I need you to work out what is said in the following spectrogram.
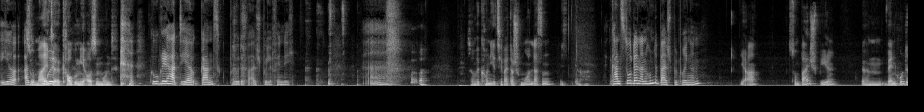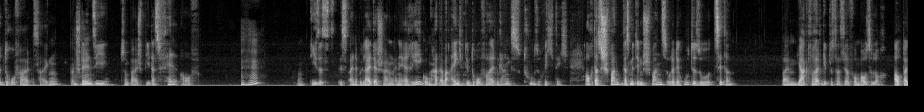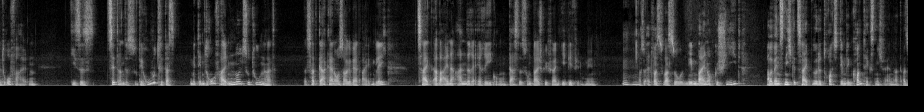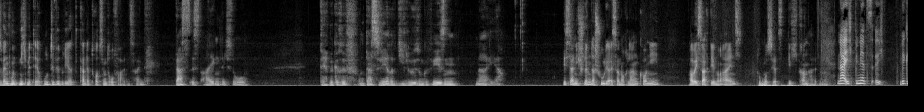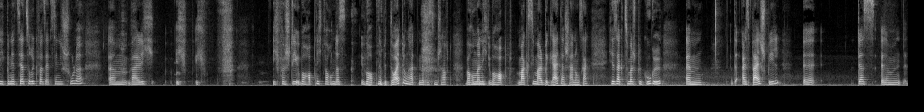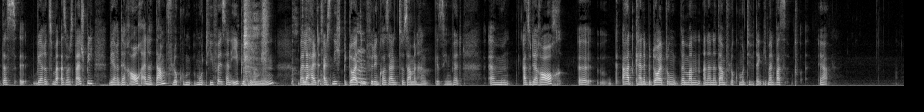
Hier, also so Malte, Google, Kaugummi aus dem Mund. Google hat hier ganz blöde Beispiele, finde ich. Sollen wir Conny jetzt hier weiter schmoren lassen? Ich, Kannst du denn ein Hundebeispiel bringen? Ja, zum Beispiel, ähm, wenn Hunde Drohverhalten zeigen, dann stellen sie zum Beispiel das Fell auf. Und dieses ist eine Begleiterscheinung, eine Erregung, hat aber eigentlich mit dem Drohverhalten gar nichts zu tun, so richtig. Auch das, Schwan das mit dem Schwanz oder der Rute so zittern. Beim Jagdverhalten gibt es das ja vom Mauseloch, auch beim Drohverhalten. Dieses Zittern des, der Rute, das mit dem Drohverhalten null zu tun hat. Das hat gar keinen Aussagewert eigentlich, zeigt aber eine andere Erregung. Das ist so ein Beispiel für ein Epiphänomen. Also etwas, was so nebenbei noch geschieht, aber wenn es nicht gezeigt würde, trotzdem den Kontext nicht verändert. Also wenn ein Hund nicht mit der Rute vibriert, kann er trotzdem Drohverhalten zeigen. Das ist eigentlich so der Begriff und das wäre die Lösung gewesen. Naja. Ist ja nicht schlimm, das Schuljahr ist ja noch lang, Conny. Aber ich sag dir nur eins, du musst jetzt dich dran halten. Ne? Na, ich bin jetzt, ich wirklich, ich bin jetzt sehr zurückversetzt in die Schule, ähm, weil ich, ich, ich, ich verstehe überhaupt nicht, warum das überhaupt eine Bedeutung hat in der Wissenschaft. Warum man nicht überhaupt maximal Begleiterscheinung sagt. Hier sagt zum Beispiel Google ähm, als Beispiel, äh, das, ähm, das äh, wäre zum also als Beispiel wäre der Rauch einer Dampflokomotive ist ein Epiphänomen, weil er halt als nicht bedeutend für den kausalen Zusammenhang gesehen wird. Ähm, also der Rauch äh, hat keine Bedeutung, wenn man an eine Dampflokomotive denkt. Ich meine, was, ja.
